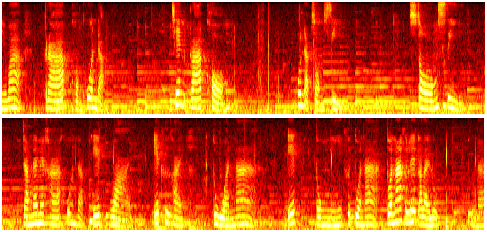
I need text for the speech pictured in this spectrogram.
นี้ว่า กราฟของคู่อันดับ เช่นกราฟของคู่คูณดับสองสี่สองสี่จำได้ไหมคะ คูณดับ x y x คือใคร ตัวหน้า x ตรงนี้คือตัวหน้า ตัวหน้าคือเลขอะไรลูก ดูนะ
